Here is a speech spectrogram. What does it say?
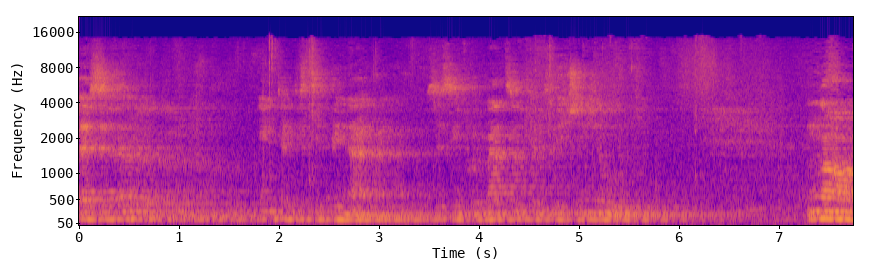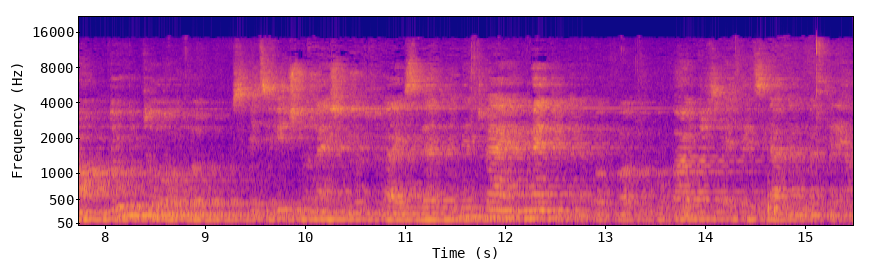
те са интердисциплинарни, с информация от различни науки. Но другото специфично нещо в това изследване, това е метода, по който е представен материал.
